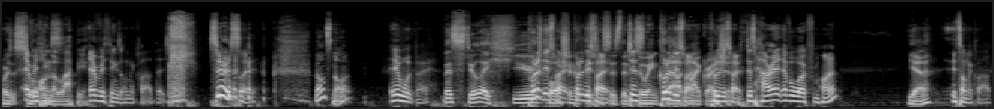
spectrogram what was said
or is it still on the lappy? Everything's on the cloud these days. Seriously. No, it's not. It would be. There's still a huge Put it this way. portion Put it of this way. businesses that Does- are doing put it cloud this way. migration. Put it this way. Does Harriet ever work from home? Yeah. It's on the cloud.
